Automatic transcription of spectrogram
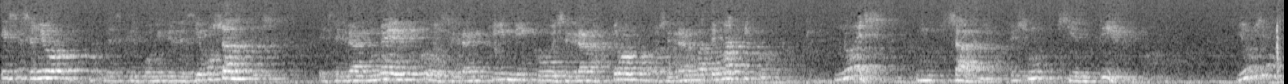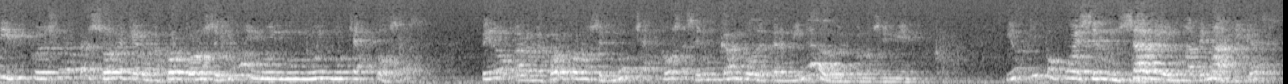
Ese Señor, que decíamos antes, ese gran médico, ese gran químico, ese gran astrónomo, ese gran matemático, no es un sabio, es un científico. Y un científico es una persona que a lo mejor conoce muy, muy, muy, muy muchas cosas, pero a lo mejor conoce muchas cosas en un campo determinado del conocimiento. Y un tipo puede ser un sabio en matemáticas,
